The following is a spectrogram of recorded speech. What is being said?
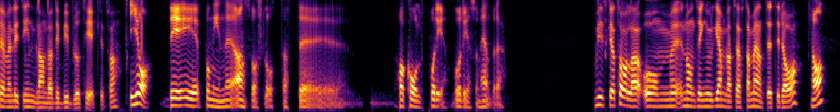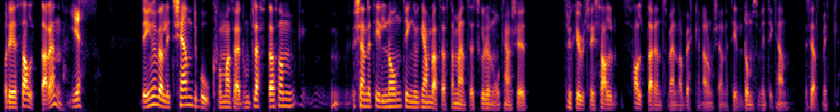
även lite inblandad i biblioteket va? Ja, det är på min eh, ansvarslott att eh, ha koll på det och det som händer där. Vi ska tala om någonting ur Gamla Testamentet idag. Ja. Och det är Saltaren. Yes. Det är ju en väldigt känd bok får man säga. De flesta som känner till någonting ur Gamla Testamentet skulle nog kanske trycka ur sig sal Saltaren som en av böckerna de känner till. De som inte kan speciellt mycket.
